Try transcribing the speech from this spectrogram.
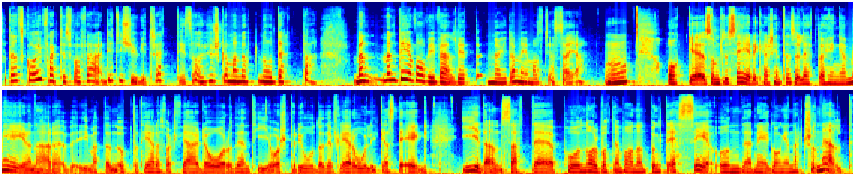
Så den ska ju faktiskt vara färdig till 2030, så hur ska man uppnå detta? Men, men det var vi väldigt nöjda med måste jag säga. Mm. Och eh, som du säger, det kanske inte är så lätt att hänga med i den här i och med att den uppdateras vart fjärde år och det är en tioårsperiod och det är flera olika steg i den. Så att eh, på norrbotniabanan.se under nedgången nationellt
